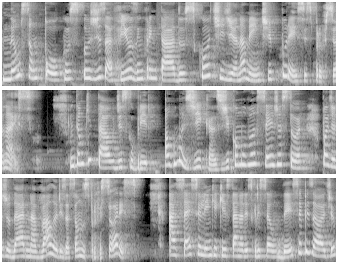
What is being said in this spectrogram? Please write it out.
Não são poucos os desafios enfrentados cotidianamente por esses profissionais. Então, que tal descobrir algumas dicas de como você, gestor, pode ajudar na valorização dos professores? Acesse o link que está na descrição desse episódio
